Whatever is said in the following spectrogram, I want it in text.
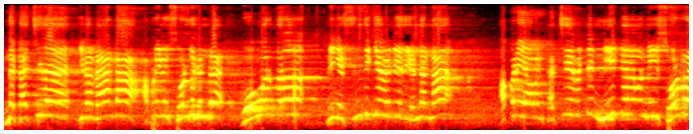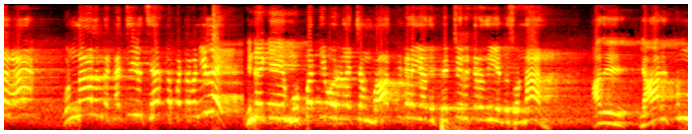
இந்த கட்சியில இவன் வேண்டாம் அப்படின்னு சொல்லுகின்ற ஒவ்வொருத்தரும் நீங்க சிந்திக்க வேண்டியது என்னன்னா அப்படி அவன் கட்சியை விட்டு நீக்கணும் நீ சொல்றவன் உன்னால் இந்த கட்சியில் சேர்க்கப்பட்டவன் இல்லை. இன்றைக்கு முப்பத்தி ஒரு லட்சம் வாக்குகளை அது பெற்றிருக்கிறது என்று சொன்னால் அது யாருக்கும்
